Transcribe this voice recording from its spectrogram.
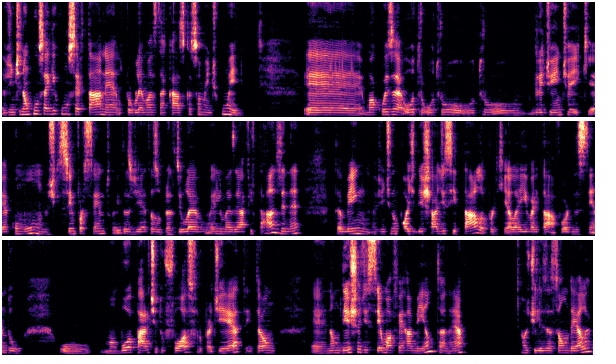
a gente não consegue consertar, né, os problemas da casca somente com ele. É uma coisa, outro, outro, outro ingrediente aí que é comum, acho que 100% aí das dietas do Brasil levam ele, mas é a fitase, né? Também a gente não pode deixar de citá-la, porque ela aí vai estar tá fornecendo o, uma boa parte do fósforo para a dieta, então é, não deixa de ser uma ferramenta, né? A utilização dela.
